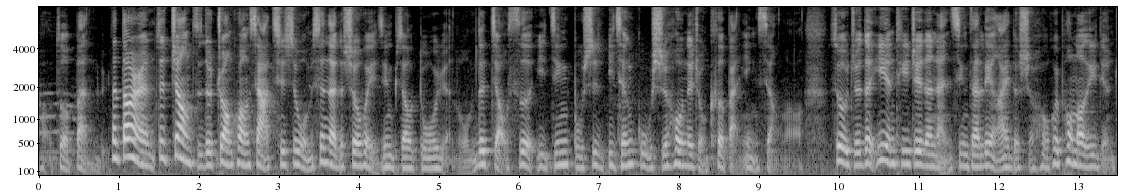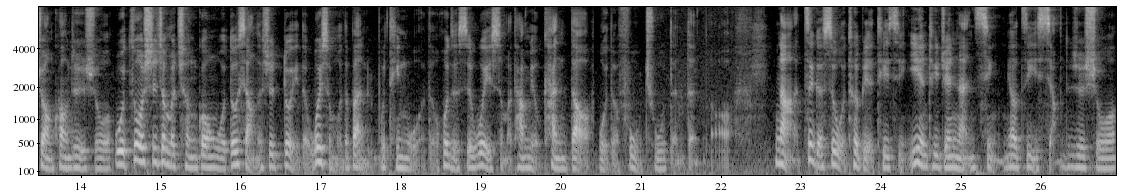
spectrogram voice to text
好做伴侣。那当然，在这样子的状况下，其实我们现在的社会已经比较多元了，我们的角色已经不是以前古时候那种刻板印象了。所以我觉得 ENTJ 的男性在恋爱的时候会碰到的一点状况，就是说我做事这么成功，我都想的是对的，为什么我的伴侣不听我的，或者是为什么他没有看到我的付出等等的哦。那这个是我特别提醒 ENTJ 男性要自己想，就是说，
